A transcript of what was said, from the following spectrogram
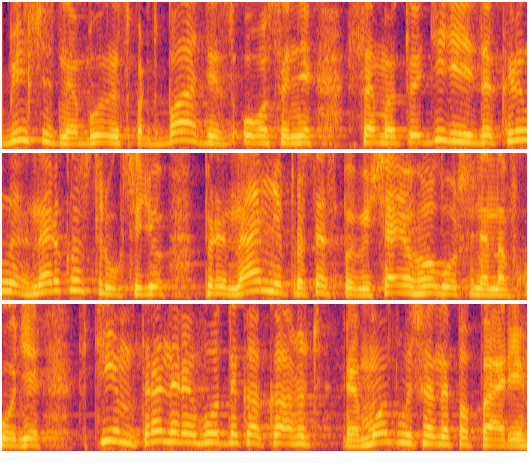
Більшість не були на спортбазі з осені. Саме тоді її закрили на реконструкцію. Принаймні про це сповіщає оголошення на вході. Втім, тренери водника кажуть, ремонт лише на папері.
